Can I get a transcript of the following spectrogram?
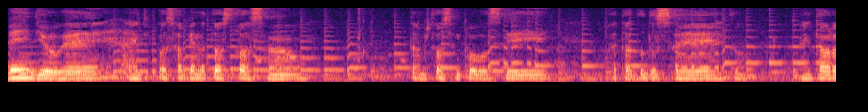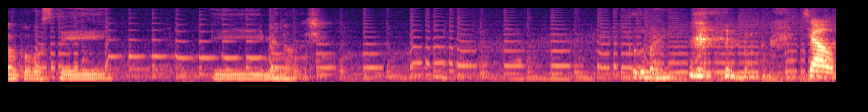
Bem, Diogo, é, a gente ficou sabendo da tua situação. Estamos torcendo por você. Vai estar tudo certo. A gente tá orando por você. E melhoras. Tudo bem. Tchau.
